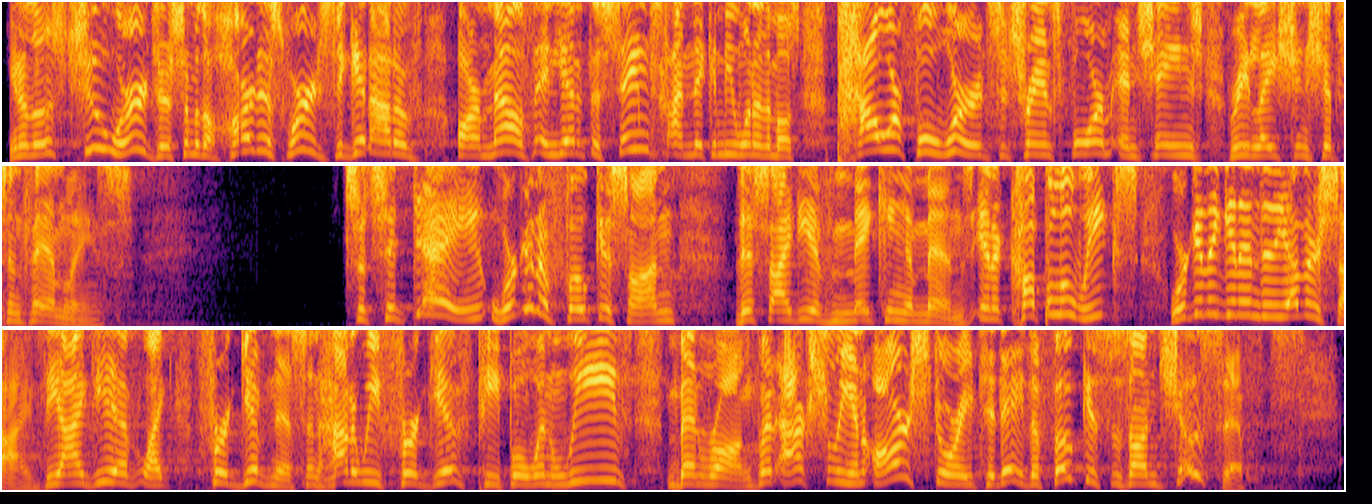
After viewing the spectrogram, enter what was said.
You know, those two words are some of the hardest words to get out of our mouth, and yet at the same time, they can be one of the most powerful words to transform and change relationships and families. So today, we're gonna focus on this idea of making amends. In a couple of weeks, we're gonna get into the other side, the idea of like forgiveness and how do we forgive people when we've been wrong. But actually, in our story today, the focus is on Joseph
